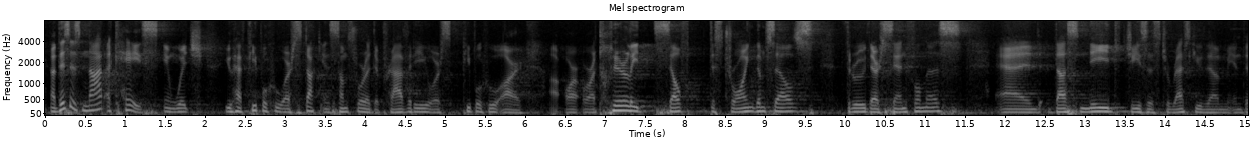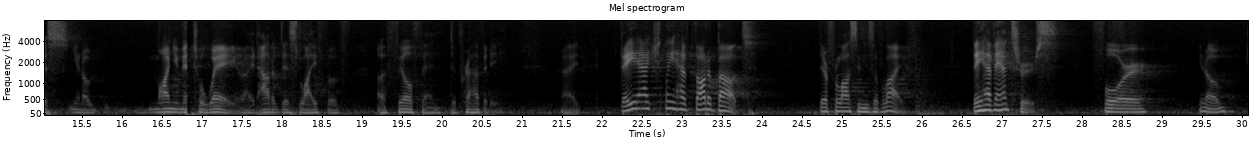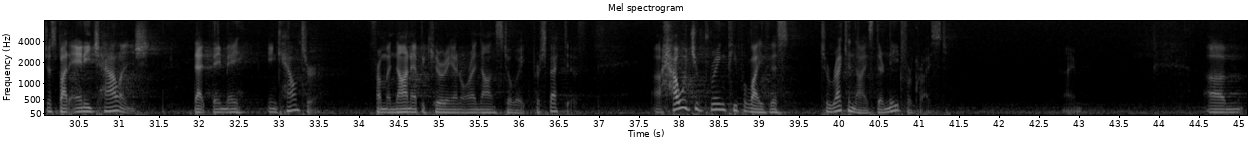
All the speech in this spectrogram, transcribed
Now, this is not a case in which you have people who are stuck in some sort of depravity or people who are, uh, are, are clearly self destroying themselves through their sinfulness and thus need Jesus to rescue them in this, you know, monumental way, right, out of this life of, of filth and depravity, right? They actually have thought about their philosophies of life. They have answers for, you know, just about any challenge that they may encounter from a non Epicurean or a non Stoic perspective. Uh, how would you bring people like this to recognize their need for Christ? Right? Um,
